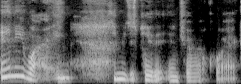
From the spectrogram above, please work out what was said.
Anyway, let me just play the intro real quick.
